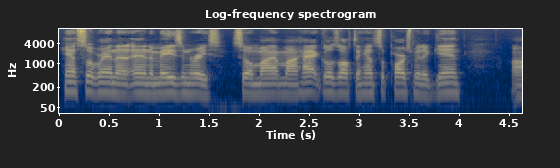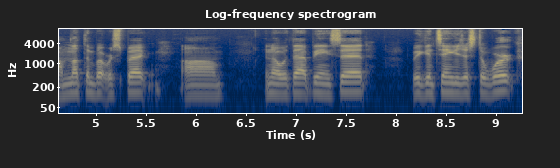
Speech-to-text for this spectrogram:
Hansel ran a, an amazing race. So my my hat goes off to Hansel Parchment again. Um, nothing but respect. Um, you know, with that being said, we continue just to work.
